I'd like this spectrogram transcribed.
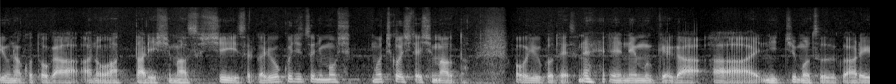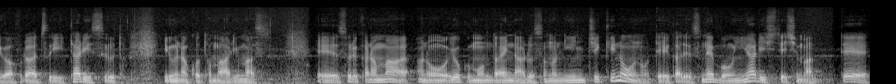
うようなことがあのあったりしますしそれから翌日にもし持ち越してしまうということですね、え眠気が日日中も続くあるいはふらついたりするというようなこともあります。えー、それからまああのよく問題になるその認知機能の低下ですね。ぼんやりしてしまって、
